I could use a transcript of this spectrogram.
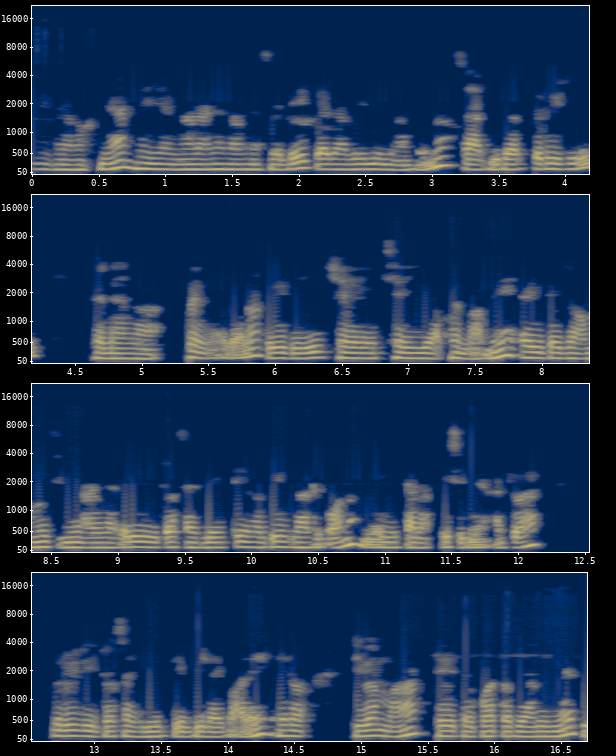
ဒီကောင်ခင်ဗျာ2ရက်5လ2024ကြာတာပေးနေမှာပေါ့နော်စပြီးတော့ 3D ခဏကဖွင့်မယ်ပေါ့နော် 3D ချဲချဲကြီးကဖွင့်ပါမယ်အဲဒီတော့ကြောင့်အမှုစီများအဲ့ဒါ 3D website လေးတင်ပေးကြတယ်ပေါ့နော်မြေကြီးကတော့ PC များအတွက် 3D website လေးတင်ပေးလိုက်ပါတယ်အဲ့တော့ဒီဘက်မှာ data ကွက်တော့ပြပေးမယ်ဒီ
